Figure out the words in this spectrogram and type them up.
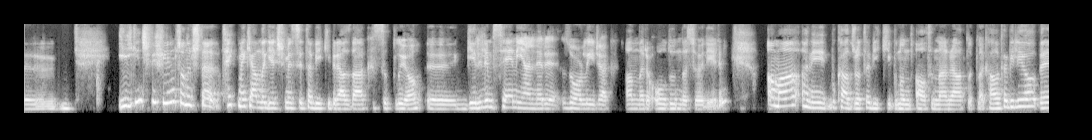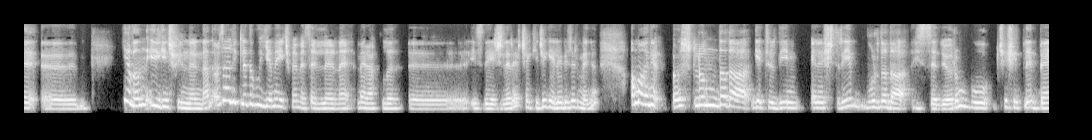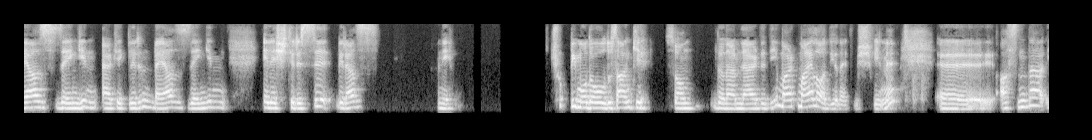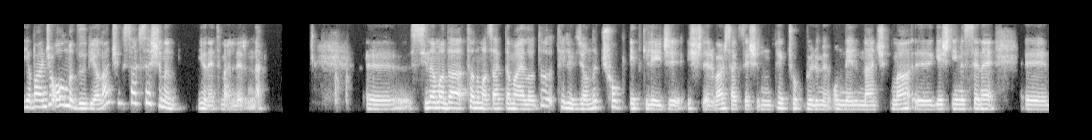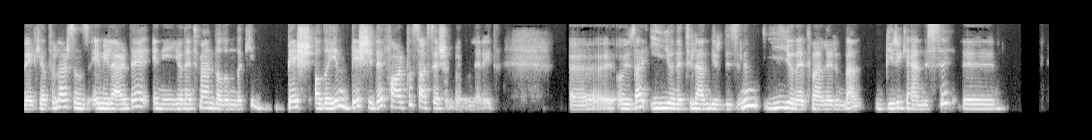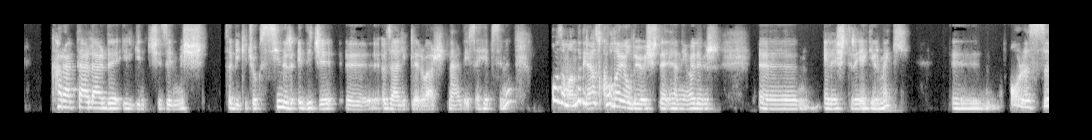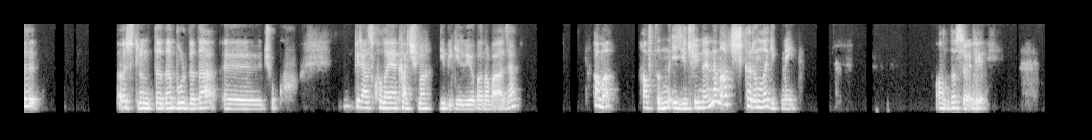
İlginç bir film sonuçta tek mekanda geçmesi tabii ki biraz daha kısıtlıyor. E, gerilim sevmeyenleri zorlayacak anları olduğunu da söyleyelim. Ama hani bu kadro tabii ki bunun altından rahatlıkla kalkabiliyor ve e, yılın ilginç filmlerinden özellikle de bu yeme içme meselelerine meraklı e, izleyicilere çekici gelebilir menü. Ama hani Östlund'da da getirdiğim eleştiriyi burada da hissediyorum. Bu çeşitli beyaz zengin erkeklerin beyaz zengin eleştirisi biraz hani çok bir moda oldu sanki son dönemlerde diye Mark Mylod yönetmiş filmi. Ee, aslında yabancı olmadığı bir alan çünkü Succession'ın yönetmenlerinden. Ee, sinemada tanımasak da Mylod'u televizyonda çok etkileyici işleri var. Succession'ın pek çok bölümü onun elinden çıkma. Ee, geçtiğimiz sene e, belki hatırlarsınız Emmy'lerde en iyi yönetmen dalındaki beş adayın beşi de farklı Succession bölümleriydi. Ee, o yüzden iyi yönetilen bir dizinin iyi yönetmenlerinden biri kendisi. Ee, karakterlerde ilginç çizilmiş. Tabii ki çok sinir edici e, özellikleri var neredeyse hepsinin. O zaman da biraz kolay oluyor işte hani öyle bir e, eleştiriye girmek. E, orası Östlund'da da burada da e, çok biraz kolaya kaçma gibi geliyor bana bazen. Ama haftanın ilginç filmlerinden aç karınla gitmeyin. Onu da söyleyeyim.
